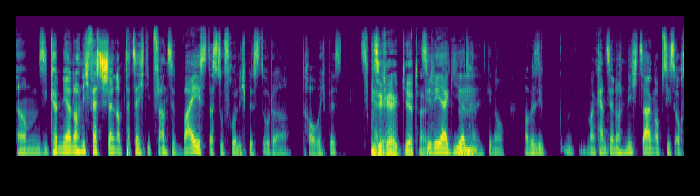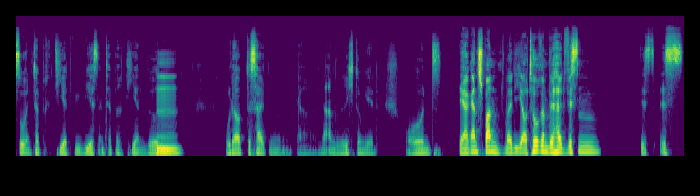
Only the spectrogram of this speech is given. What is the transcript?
ähm, sie können ja noch nicht feststellen, ob tatsächlich die Pflanze weiß, dass du fröhlich bist oder traurig bist. Sie ja- reagiert halt. Sie reagiert Mhm. halt, genau. Aber sie, man kann es ja noch nicht sagen, ob sie es auch so interpretiert, wie wir es interpretieren würden. Mhm. Oder ob das halt in, ja, in eine andere Richtung geht. Und ja, ganz spannend, weil die Autorin will halt wissen, ist, ist,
